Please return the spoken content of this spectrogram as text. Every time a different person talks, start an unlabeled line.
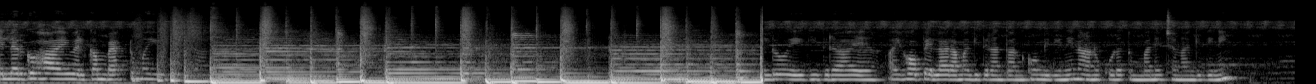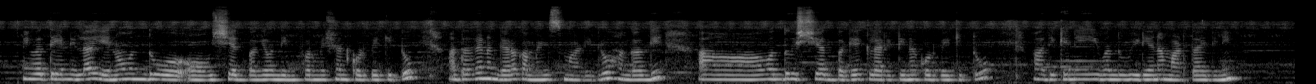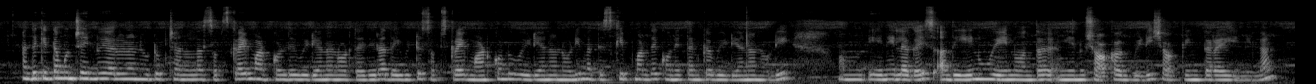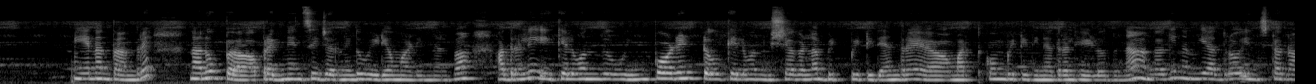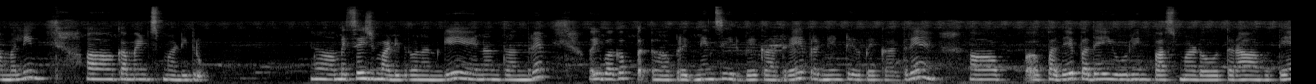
ಎಲ್ಲರಿಗೂ hi welcome back to my YouTube ಎಲ್ಲರೂ ಹೇಗಿದ್ದೀರಾ? ಐ ಹೋಪ್ ಎಲ್ಲ ಆರಾಮಾಗಿದ್ದೀರಾ ಅಂತ ಅಂದ್ಕೊಂಡಿದ್ದೀನಿ ನಾನು ಕೂಡ ತುಂಬಾ ಚೆನ್ನಾಗಿದ್ದೀನಿ. ಇವತ್ತೇನಿಲ್ಲ, ಏನೋ ಒಂದು ವಿಷಯದ ಬಗ್ಗೆ ಒಂದು ಇನ್ಫಾರ್ಮೇಷನ್ ಕೊಡಬೇಕಿತ್ತು. ಅಂತಂದರೆ ನಂಗೆ ಯಾರೋ ಕಮೆಂಟ್ಸ್ ಮಾಡಿದರು. ಹಾಗಾಗಿ ಒಂದು ವಿಷಯದ ಬಗ್ಗೆ ಕ್ಲಾರಿಟಿನ ಕೊಡಬೇಕಿತ್ತು. ಅದಕ್ಕೇ ಈ ಒಂದು ವಿಡಿಯೋನ ಮಾಡ್ತಾ ಇದ್ದೀನಿ. ಅದಕ್ಕಿಂತ ಮುಂಚೆ ಇನ್ನೂ ಯಾರು ನನ್ನ ಯೂಟ್ಯೂಬ್ ಚಾನಲ್ನ ಸಬ್ಸ್ಕ್ರೈಬ್ ಮಾಡ್ಕೊಳ್ಳದೆ ವೀಡಿಯೋನ ನೋಡ್ತಾ ಇದ್ದೀರಾ, ದಯವಿಟ್ಟು ಸಬ್ಸ್ಕ್ರೈಬ್ ಮಾಡಿಕೊಂಡು ವೀಡಿಯೋನ ನೋಡಿ ಮತ್ತು ಸ್ಕಿಪ್ ಮಾಡದೆ ಕೊನೆ ತನಕ ವೀಡಿಯೋನ ನೋಡಿ. ಏನಿಲ್ಲ ಗೈಸ್ ಅದೇನು ಏನು ಅಂತ ಏನು ಶಾಕ್ ಆಗಬೇಡಿ ಶಾಕಿಂಗ್ ಥರ ಏನಿಲ್ಲ. ಏನಂತ ಅಂದರೆ, ನಾನು ಪ ಪ್ರೆಗ್ನೆನ್ಸಿ ಜರ್ನಿದು ವೀಡಿಯೋ ಮಾಡಿದ್ನಲ್ವಾ? ಅದರಲ್ಲಿ ಕೆಲವೊಂದು ಇಂಪಾರ್ಟೆಂಟ್ ಕೆಲವೊಂದು ವಿಷಯಗಳನ್ನ ಬಿಟ್ಬಿಟ್ಟಿದೆ. ಅಂದರೆ ಮರ್ತ್ಕೊಂಡ್ಬಿಟ್ಟಿದ್ದೀನಿ ಅದರಲ್ಲಿ ಹೇಳೋದನ್ನ. ಹಾಗಾಗಿ ನನಗೆ ಅದರ ಇನ್ಸ್ಟಾಗ್ರಾಮಲ್ಲಿ ಕಮೆಂಟ್ಸ್ ಮಾಡಿದರು. ಮೆಸೇಜ್ ಮಾಡಿದರು ನನಗೆ ಏನಂತ ಅಂದರೆ ಇವಾಗ ಪ್ರೆಗ್ನೆನ್ಸಿ ಇರಬೇಕಾದ್ರೆ ಪ್ರೆಗ್ನೆಂಟ್ ಇರಬೇಕಾದ್ರೆ ಪದೇ ಪದೇ ಯೂರಿನ್ ಪಾಸ್ ಮಾಡೋ ಥರ ಆಗುತ್ತೆ.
